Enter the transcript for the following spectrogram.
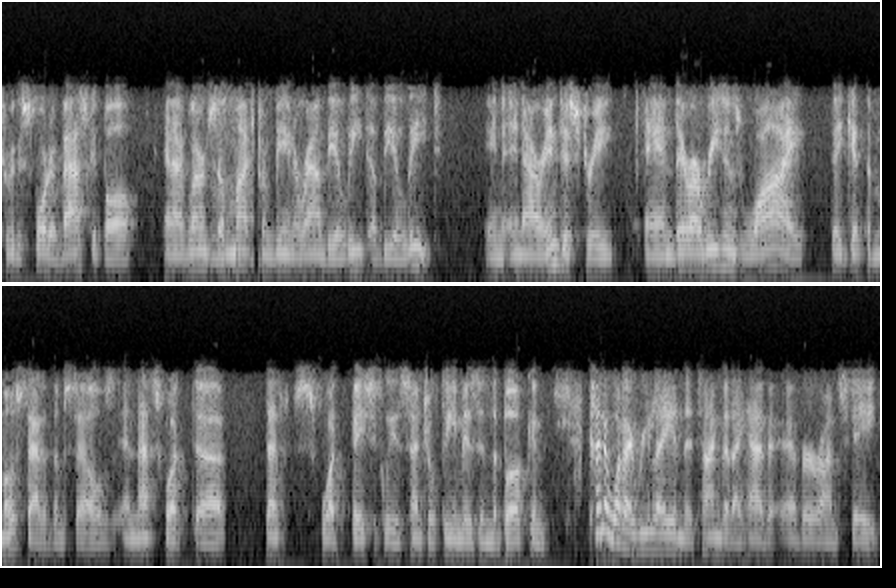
through the sport of basketball and I've learned so mm-hmm. much from being around the elite of the elite in in our industry. And there are reasons why they get the most out of themselves, and that's what uh, that's what basically the central theme is in the book, and kind of what I relay in the time that I have ever on stage.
